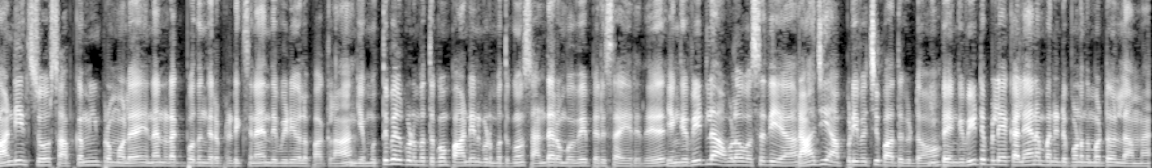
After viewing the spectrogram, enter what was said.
பாண்டியன் ஸ்டோர்ஸ் அப்கமிங் ப்ரோமோல என்ன நடக்க போகுதுங்கிற ப்ரெடிக்ஷனை இந்த வீடியோல பார்க்கலாம். இங்க முத்துவேல் குடும்பத்துக்கும் பாண்டியன் குடும்பத்துக்கும் சண்டை ரொம்பவே பெருசாயிருது. எங்க வீட்டில் அவ்வளவு வசதியா ராஜி அப்படி வச்சு பாத்துக்கிட்டோம் இப்ப எங்க வீட்டு பிள்ளைய கல்யாணம் பண்ணிட்டு போனது மட்டும் இல்லாம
